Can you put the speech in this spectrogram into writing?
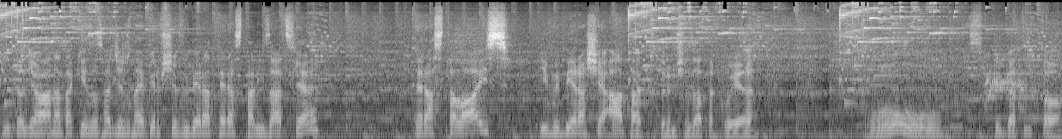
Czyli to działa na takiej zasadzie, że najpierw się wybiera terastalizację, terastalize i wybiera się atak, którym się zaatakuje. Uuu, Spigatito.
